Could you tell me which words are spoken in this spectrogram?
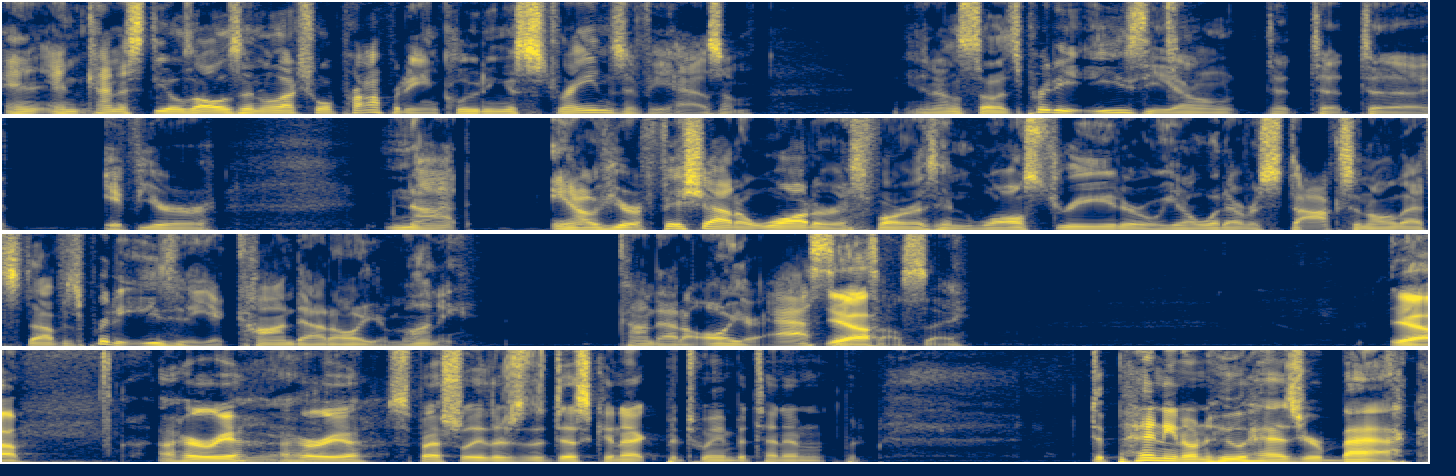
and, and kind of steals all his intellectual property including his strains if he has them you know so it's pretty easy you know to to, to if you're not you know if you're a fish out of water as far as in wall street or you know whatever stocks and all that stuff it's pretty easy to get conned out of all your money conned out of all your assets Yeah. i'll say Yeah, I hear you. I hear you. Especially there's the disconnect between depending depending on who has your back.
